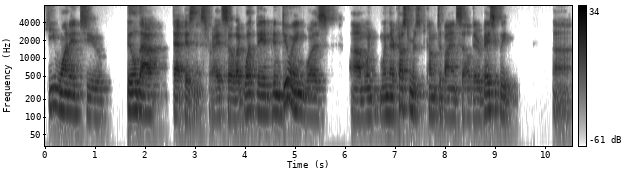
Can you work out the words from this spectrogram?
he wanted to build out that business, right? So like what they had been doing was um, when when their customers come to buy and sell, they were basically uh,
